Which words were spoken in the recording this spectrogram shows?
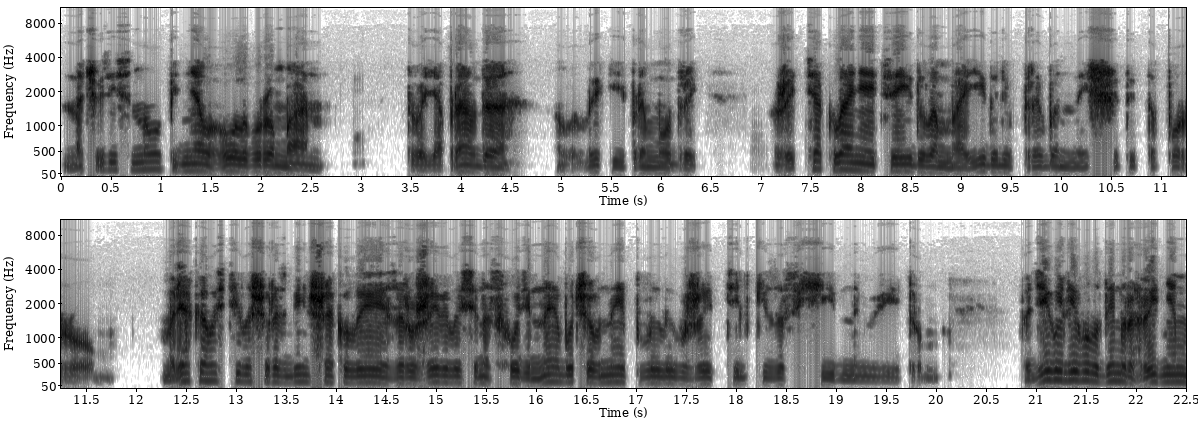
Наче зі сну підняв голову Роман. Твоя правда, великий і премудрий. Життя кланяється ідолам, а ідолів треба нищити топором. Мряка гостіла щораз більше, коли зарожевілося на сході небо, човни плили вже тільки за східним вітром. Тоді велів Володимир Гридням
